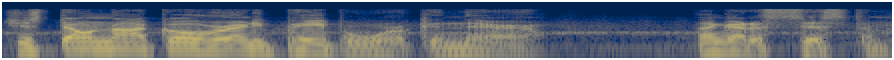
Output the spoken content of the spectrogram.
Just don't knock over any paperwork in there. I got a system.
